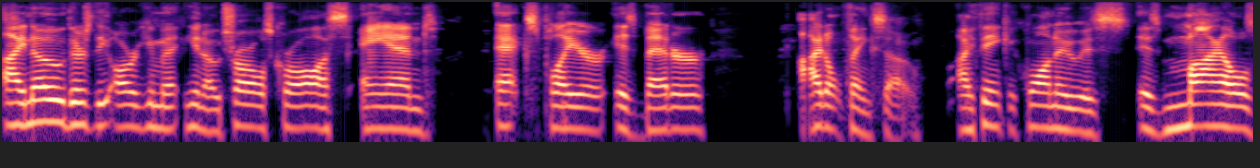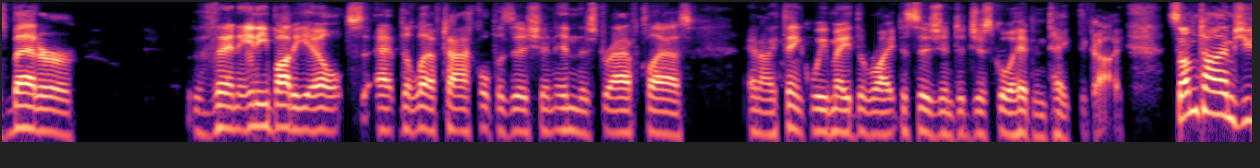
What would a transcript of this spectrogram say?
i know there's the argument you know charles cross and X player is better. I don't think so. I think Ekwonu is is miles better than anybody else at the left tackle position in this draft class. And I think we made the right decision to just go ahead and take the guy. Sometimes you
